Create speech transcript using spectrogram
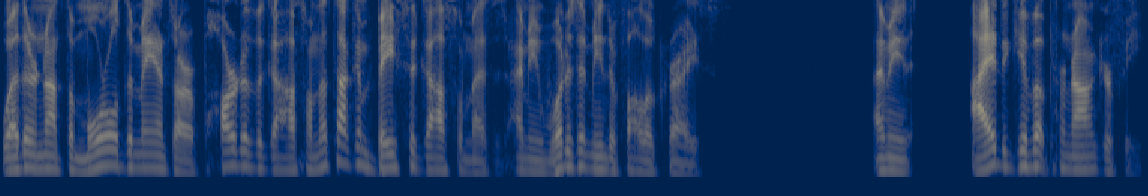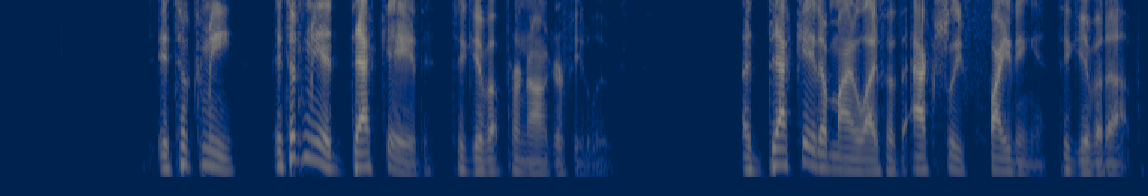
whether or not the moral demands are a part of the gospel. I'm not talking basic gospel message. I mean, what does it mean to follow Christ? I mean, I had to give up pornography. It took me it took me a decade to give up pornography, Luke. A decade of my life of actually fighting it to give it up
